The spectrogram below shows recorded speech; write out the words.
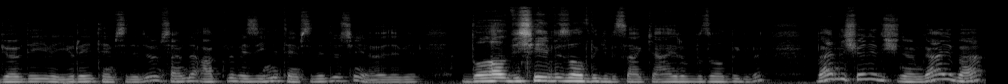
gövdeyi ve yüreği temsil ediyorum. Sen de aklı ve zihni temsil ediyorsun ya öyle bir doğal bir şeyimiz oldu gibi sanki ayrımımız oldu gibi. Ben de şöyle düşünüyorum galiba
